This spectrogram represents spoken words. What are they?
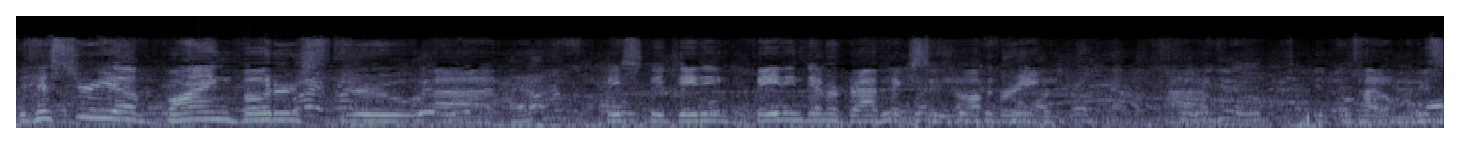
the history of buying voters through uh, basically dating, baiting demographics and offering uh, entitlements.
